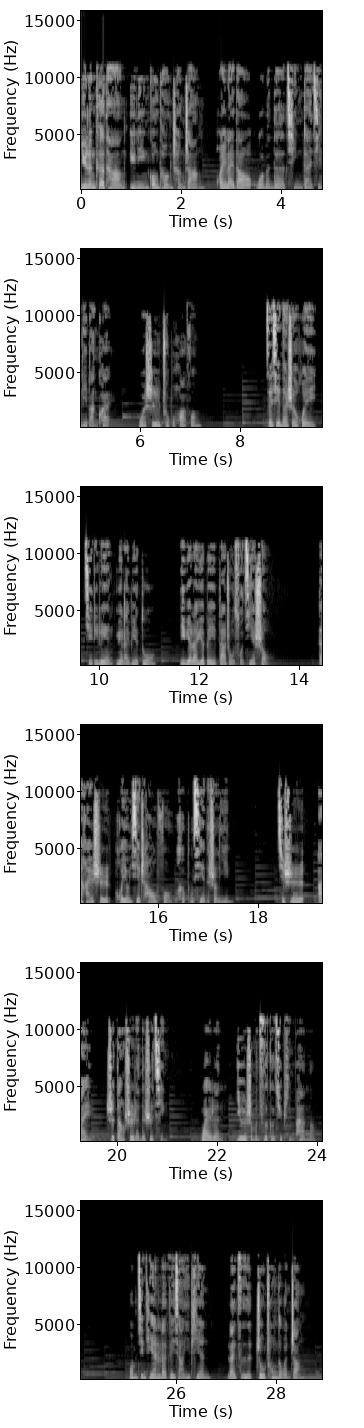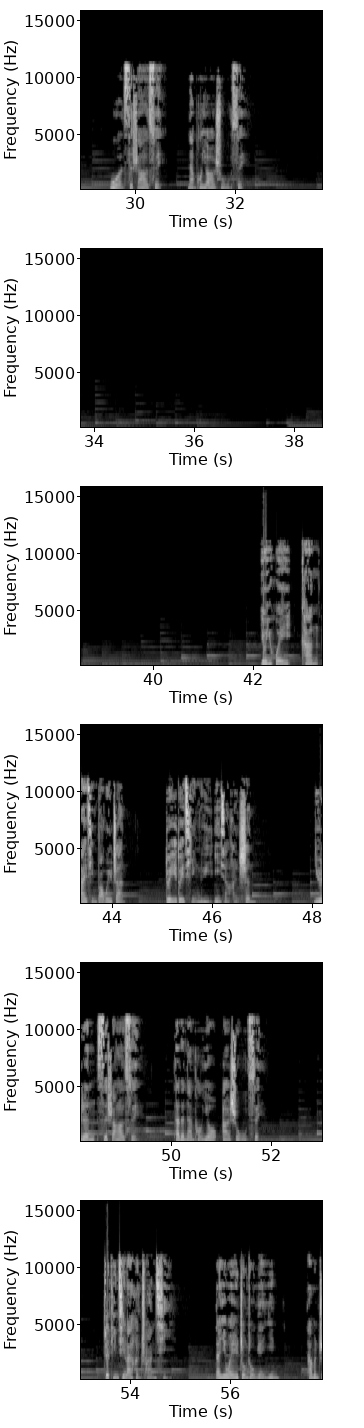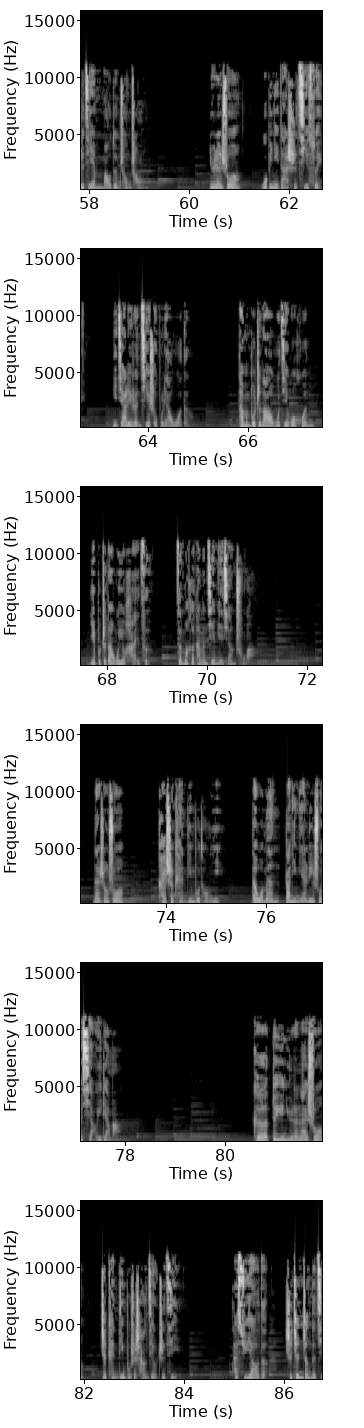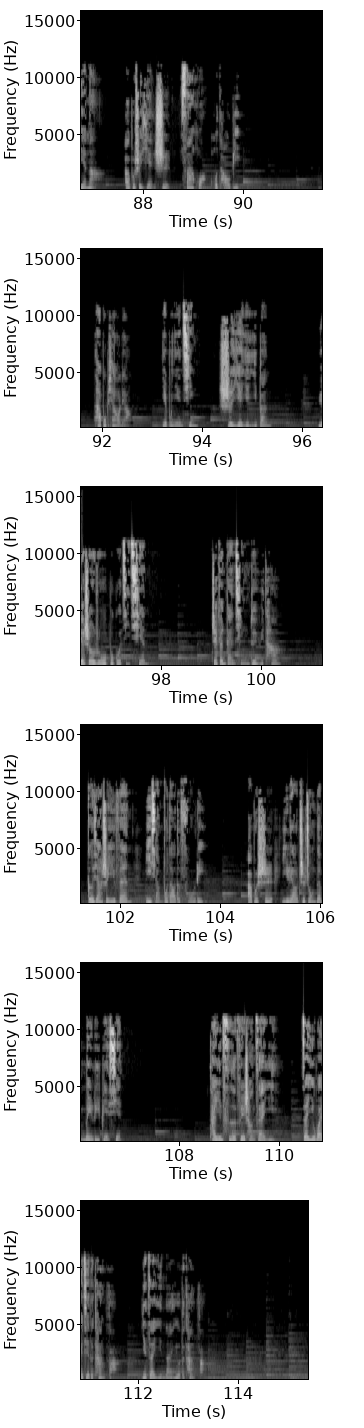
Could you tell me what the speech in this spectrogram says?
女人课堂与您共同成长，欢迎来到我们的情感心理板块。我是主播画风。在现代社会，姐弟恋越来越多，也越来越被大众所接受，但还是会有一些嘲讽和不屑的声音。其实，爱是当事人的事情，外人又有什么资格去评判呢？我们今天来分享一篇来自周冲的文章。我四十二岁，男朋友二十五岁。有一回看《爱情保卫战》，对一对情侣印象很深。女人四十二岁，她的男朋友二十五岁。这听起来很传奇，但因为种种原因，他们之间矛盾重重。女人说：“我比你大十七岁，你家里人接受不了我的。他们不知道我结过婚，也不知道我有孩子，怎么和他们见面相处啊？”男生说：“开始肯定不同意，但我们把你年龄说小一点嘛。”可对于女人来说，这肯定不是长久之计。她需要的是真正的接纳，而不是掩饰、撒谎或逃避。她不漂亮，也不年轻，事业也一般，月收入不过几千。这份感情对于她，更像是一份意想不到的福利，而不是意料之中的魅力变现。她因此非常在意，在意外界的看法，也在意男友的看法。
